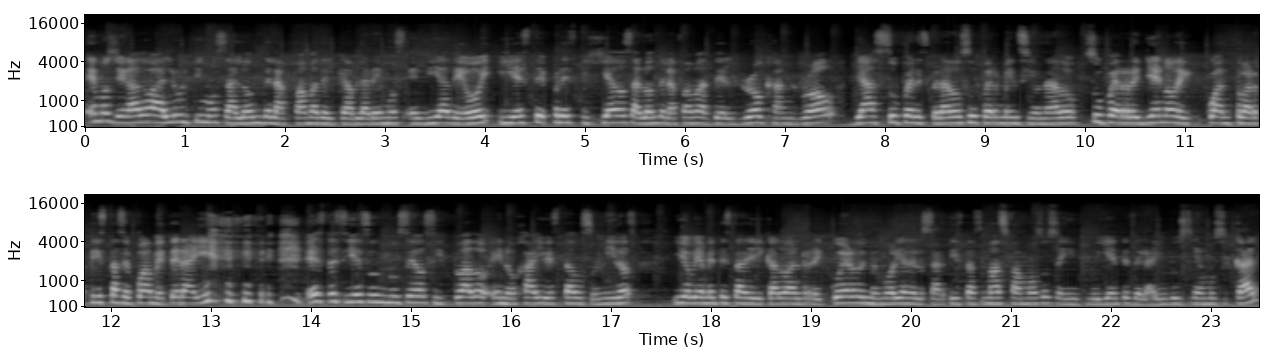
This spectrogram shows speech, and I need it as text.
Hemos llegado al último salón de la fama del que hablaremos el día de hoy y este prestigiado salón de la fama del rock and roll, ya súper esperado, súper mencionado, súper relleno de cuánto artista se pueda meter ahí. este sí es un museo situado en Ohio, Estados Unidos y obviamente está dedicado al recuerdo y memoria de los artistas más famosos e influyentes de la industria musical.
